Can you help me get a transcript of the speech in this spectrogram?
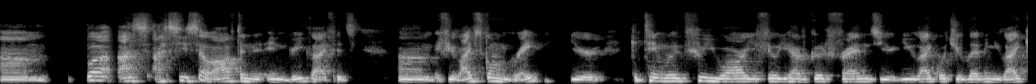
Um, but I, I see so often in Greek life, it's um, if your life's going great, you're content with who you are, you feel you have good friends, you you like what you're living, you like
